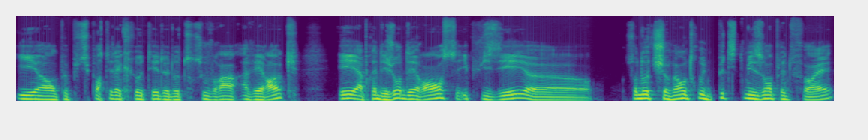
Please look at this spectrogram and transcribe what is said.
et euh, on peut plus supporter la cruauté de notre souverain Averok. Et après des jours d'errance épuisés, euh, sur notre chemin, on trouve une petite maison en pleine forêt,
